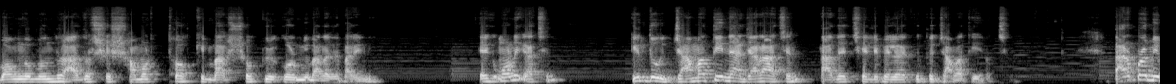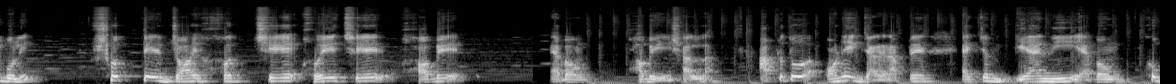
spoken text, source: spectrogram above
বঙ্গবন্ধুর আদর্শের সমর্থক কিংবা সক্রিয় কর্মী বানাতে পারিনি। এরকম অনেক আছেন। কিন্তু জামাতি না যারা আছেন, তাদের ছেলেপেলেরা কিন্তু জামাতি হচ্ছে। তারপর আমি বলি, সত্যের জয় হচ্ছে, হয়েছে, হবে এবং হবে ইনশাল্লাহ আপনি তো অনেক জানেন, আপনি একজন জ্ঞানী এবং খুব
